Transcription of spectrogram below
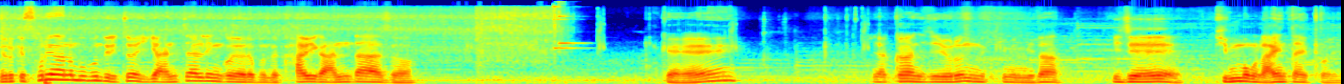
이렇게 소리 나는 부분들 있죠? 이게 안 잘린 거예요, 여러분들. 가위가 안 닿아서. 오케이. 약간 이제 이런 느낌입니다. 이제 뒷목 라인 딸 거예요.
